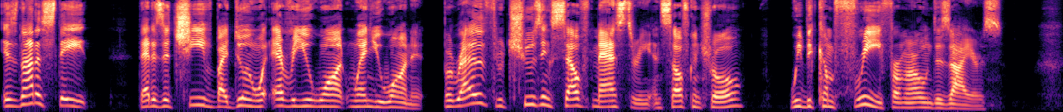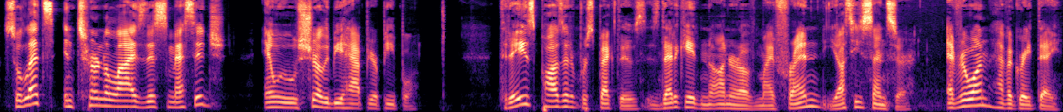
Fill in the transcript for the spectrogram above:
is not a state that is achieved by doing whatever you want when you want it, but rather through choosing self mastery and self control, we become free from our own desires. So let's internalize this message and we will surely be happier people. Today's Positive Perspectives is dedicated in honor of my friend Yossi Sensor. Everyone, have a great day.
